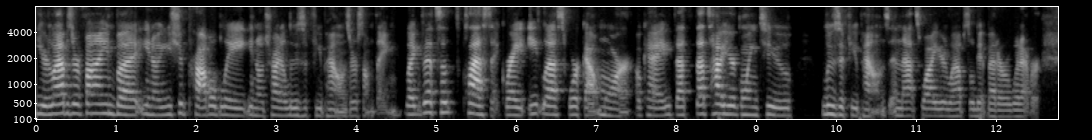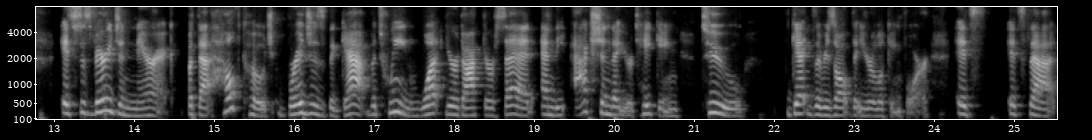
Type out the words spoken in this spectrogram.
your labs are fine but you know you should probably you know try to lose a few pounds or something. Like that's a classic right? Eat less work out more okay? That that's how you're going to lose a few pounds and that's why your labs will get better or whatever. It's just very generic but that health coach bridges the gap between what your doctor said and the action that you're taking to get the result that you're looking for. It's it's that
